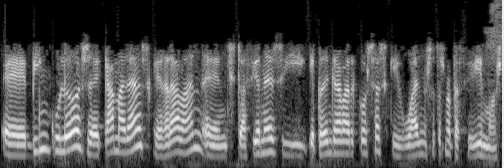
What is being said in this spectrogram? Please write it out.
eh, vínculos, eh, cámaras que graban en situaciones y que pueden grabar cosas que igual nosotros no percibimos.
